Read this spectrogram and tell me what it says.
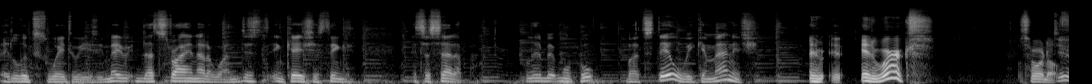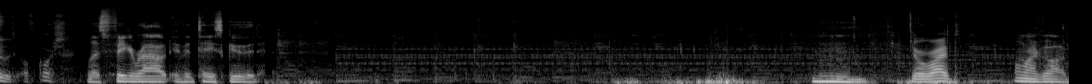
it looks way too easy. Maybe let's try another one, just in case you think it's a setup. A little bit more pull, but still we can manage. It, it, it works. Sort of. Dude, of course. Let's figure out if it tastes good. Hmm. You're right. Oh my God.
